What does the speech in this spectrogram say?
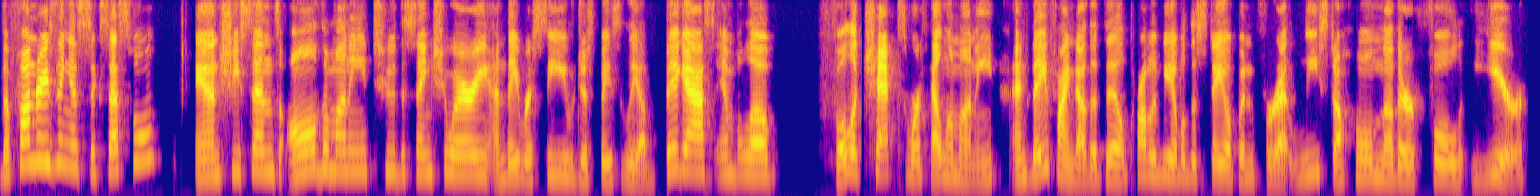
The fundraising is successful and she sends all the money to the sanctuary and they receive just basically a big ass envelope full of checks worth hella money and they find out that they'll probably be able to stay open for at least a whole nother full year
